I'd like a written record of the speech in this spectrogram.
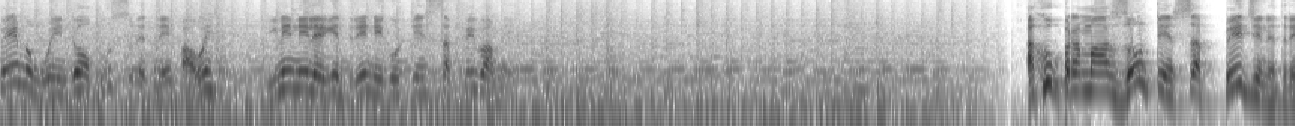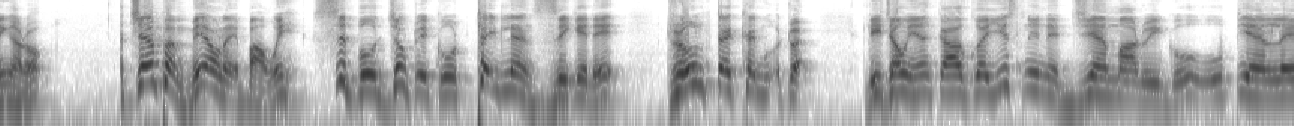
ပေးမဝင်တော့ဘူးဆိုတဲ့သတင်းပါဝင်ဒီနေ့နေ့လည်ကသတင်းတွေကိုတင်ဆက်ပေးပါမယ်အခုပထမဆုံးတင်ဆက်ပေးခြင်းတဲ့သတင်းကတော့အကြမ်းဖက်မဲအောင်လိုက်အပါဝင်စစ်ဗိုလ်ချုပ်တွေကိုထိတ်လန့်စေခဲ့တဲ့ drone တိုက်ခိုက်မှုအတွက်လေကြောင်းရန်ကာကွယ်ရေးစနစ်နဲ့ဂျမ်မာတွေကိုပြန်လဲ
